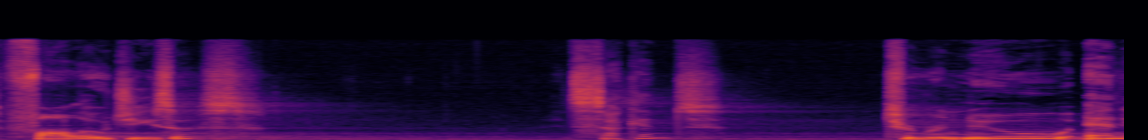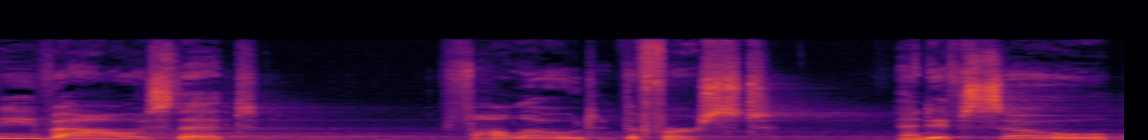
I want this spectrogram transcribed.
to follow Jesus. Second, to renew any vows that followed the first. And if so,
